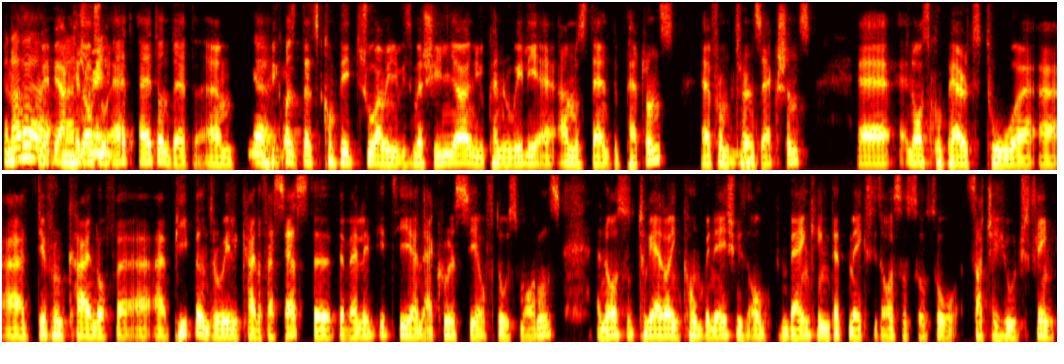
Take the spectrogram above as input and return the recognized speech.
Another maybe I uh, can trend, also add add on that, um, yeah, because that's completely true. I mean, with machine learning, you can really uh, understand the patterns uh, from mm-hmm. transactions and also compare it to uh, a different kind of uh, people and really kind of assess the, the validity and accuracy of those models and also together in combination with open banking that makes it also so so such a huge thing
